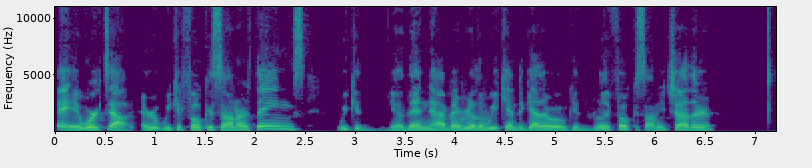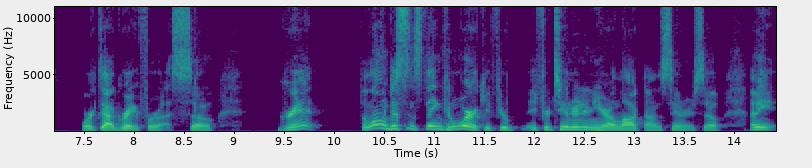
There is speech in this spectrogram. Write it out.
hey it worked out. We could focus on our things. We could you know then have every other weekend together where we could really focus on each other. Worked out great for us. So grant the long distance thing can work if you're if you're tuning in here on Locked On Sooners. So I mean,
